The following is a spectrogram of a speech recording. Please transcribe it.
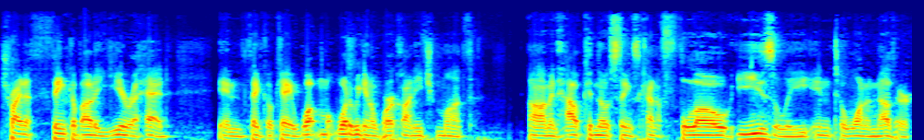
try to think about a year ahead and think, okay, what what are we going to work on each month, um, and how can those things kind of flow easily into one another,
